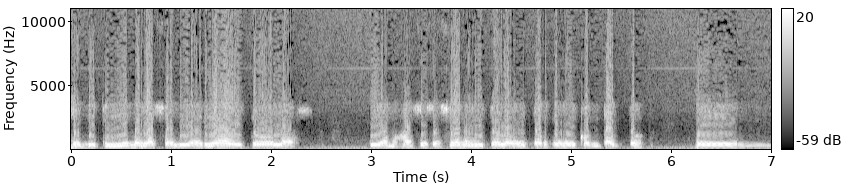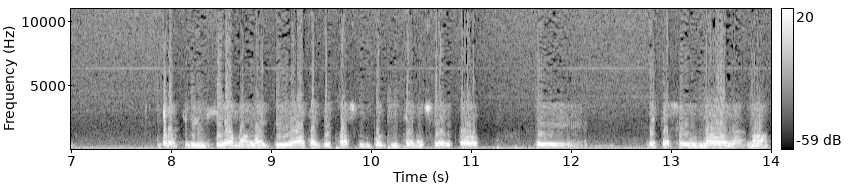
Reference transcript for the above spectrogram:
donde tuvimos la solidaridad de todas las, digamos, asociaciones y todos los deportes de contacto, eh, restringíamos la actividad hasta que pase un poquito, ¿no es cierto?, eh, esta segunda ola, ¿no?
